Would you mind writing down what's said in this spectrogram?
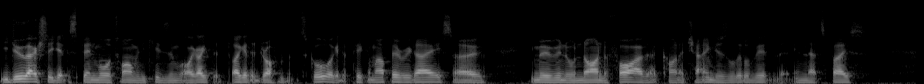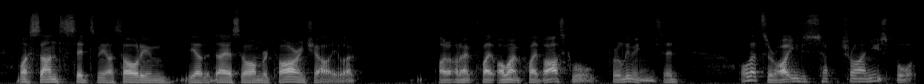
you do actually get to spend more time with your kids. And like I get, to, I get to drop them at school. I get to pick them up every day. So you move into a nine to five. That kind of changes a little bit in that space. My son said to me, I told him the other day, I said, I'm retiring, Charlie. Like I, I don't play. I won't play basketball for a living. And he said, "Oh, that's all right. You just have to try a new sport."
